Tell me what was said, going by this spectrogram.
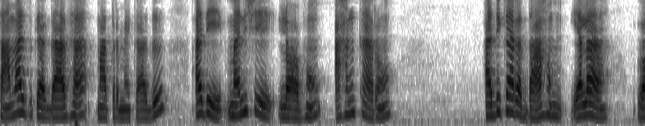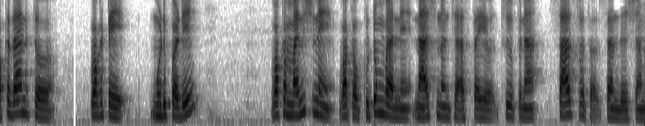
సామాజిక గాథ మాత్రమే కాదు అది మనిషి లోభం అహంకారం అధికార దాహం ఎలా ఒకదానితో ఒకటి ముడిపడి ఒక మనిషిని ఒక కుటుంబాన్ని నాశనం చేస్తాయో చూపిన శాశ్వత సందేశం.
